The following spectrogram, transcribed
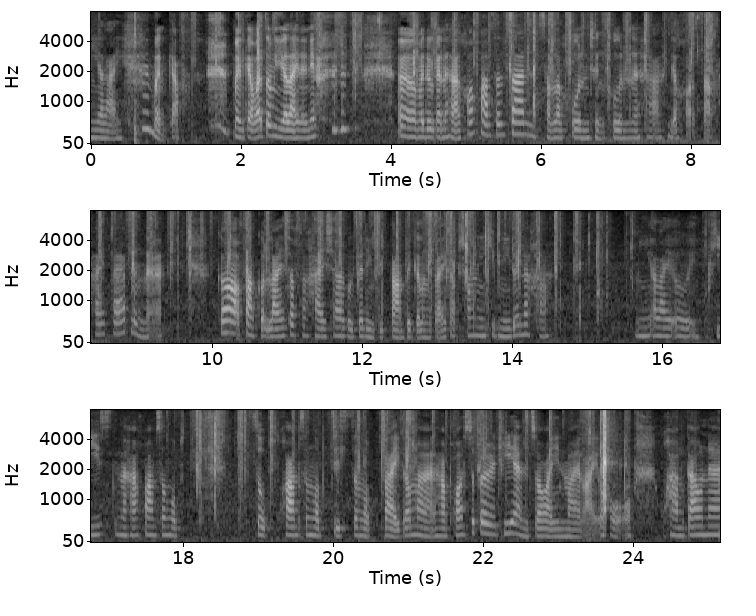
มีอะไร เหมือนกับ เหมือนกับว่าจะมีอะไรนะเนี่ย เออมาดูกันนะคะ ข้อความสั้นๆสำหรับคุณถึงคุณนะคะ เดี๋ยวขอซับให้แป๊บหนึ่งนะ ก็ฝากกดไลค์ subscribe แชร์กดกระดิ่งติดตามเป็นกำลังใจให้กับช่องนี้คลิปนี้ด้วยนะคะ มีอะไรเอ่ย peace นะคะ ความสงบสุข ความสงบจิตสงบใจก็มานะคะ prosperity and joy in my life โอ้โห ความก้าวหน้า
